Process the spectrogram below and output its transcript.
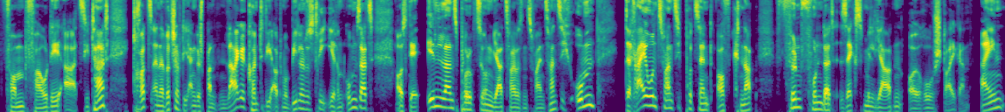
vom VDA. Zitat, trotz einer wirtschaftlich angespannten Lage konnte die Automobilindustrie ihren Umsatz aus der Inlandsproduktion im Jahr 2022 um 23 Prozent auf knapp 506 Milliarden Euro steigern. Ein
